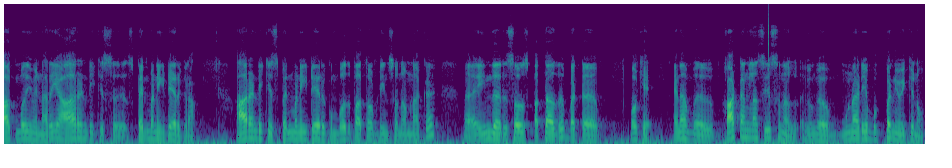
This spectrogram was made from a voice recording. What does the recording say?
பார்க்கும்போது இவன் நிறைய ஆர்என்டிக்கு ஸ்பெண்ட் பண்ணிக்கிட்டே இருக்கிறான். ஆர்என்டிக்கு ஸ்பெண்ட் பண்ணிக்கிட்டே இருக்கும்போது பார்த்தோம் அப்படின்னு சொன்னோம்னாக்க இந்த ரிசர்வ்ஸ் பத்தாது. But okay. ஏன்னா காட்டன்லாம் சீசனல். இவங்க முன்னாடியே புக் பண்ணி வைக்கணும்.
